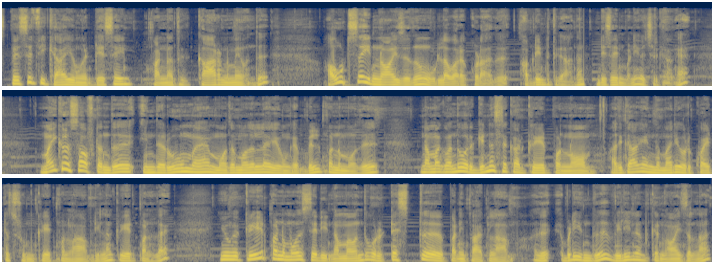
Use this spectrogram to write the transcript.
ஸ்பெசிஃபிக்காக இவங்க டிசைன் பண்ணதுக்கு காரணமே வந்து அவுட் சைட் நாய்ஸ் எதுவும் உள்ளே வரக்கூடாது அப்படின்றதுக்காக தான் டிசைன் பண்ணி வச்சுருக்காங்க. மைக்ரோசாஃப்ட் வந்து இந்த ரூமை முத முதல்ல இவங்க பில்ட் பண்ணும்போது நமக்கு வந்து ஒரு கின்னஸ் ரெக்கார்ட் க்ரியேட் பண்ணோம். அதுக்காக இந்த மாதிரி ஒரு குவைட்டஸ்ட் ரூம் க்ரியேட் பண்ணலாம். அப்படிலாம் க்ரியேட் பண்ணல. இவங்க க்ரியேட் பண்ணும்போது சரி நம்ம வந்து ஒரு டெஸ்ட் பண்ணி பார்க்கலாம். அது எப்படி இருந்து வெளியில் இருக்க நாய்ஸ் எல்லாம்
